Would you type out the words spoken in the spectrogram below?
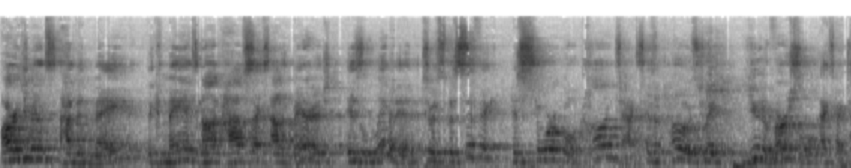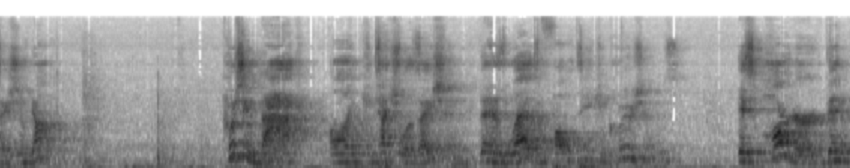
Arguments have been made. The command to not have sex out of marriage is limited to a specific historical context as opposed to a universal expectation of God. Pushing back on contextualization that has led to faulty conclusions is harder than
